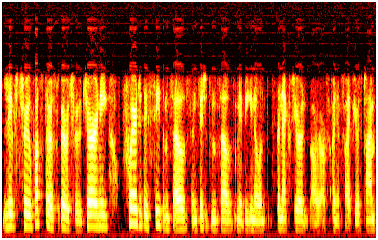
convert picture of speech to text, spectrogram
lived through? What's their spiritual journey? Where do they see themselves, and envision themselves, maybe, you know, in the next year or, or in five years' time?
